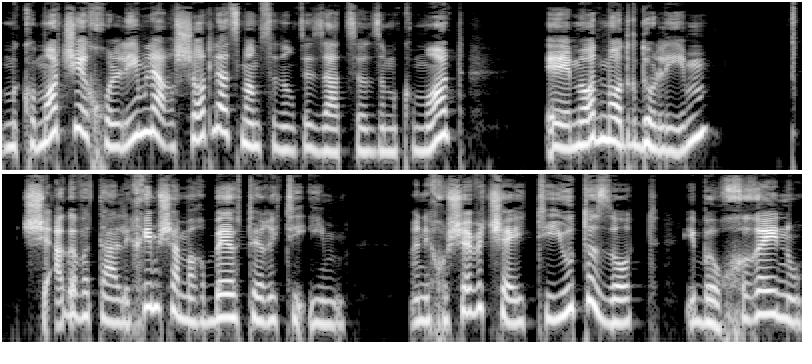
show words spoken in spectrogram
מקומות שיכולים להרשות לעצמם סטנדרטיזציות זה מקומות אה, מאוד מאוד גדולים, שאגב, התהליכים שם הרבה יותר איטיים. אני חושבת שהאיטיות הזאת היא בעוכרינו.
